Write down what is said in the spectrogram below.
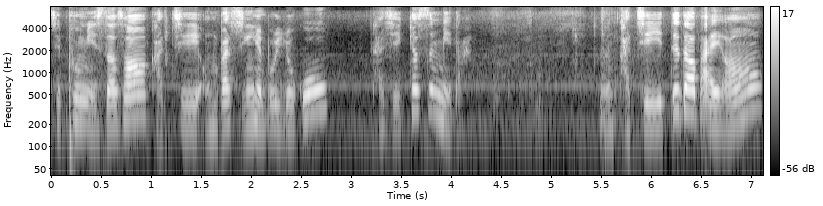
제품이 있어서 같이 언박싱 해보려고 다시 켰습니다. 음, 같이 뜯어봐요.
